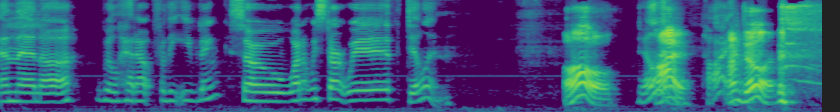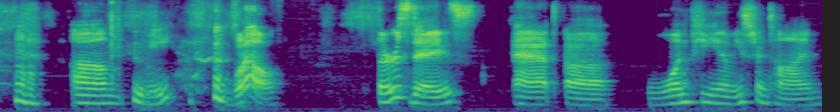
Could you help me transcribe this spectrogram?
and then uh, we'll head out for the evening. So why don't we start with Dylan? Oh, Dylan. Hi. Hi. I'm Dylan. um, Who, me? well, Thursdays at uh, 1 p.m. Eastern Time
